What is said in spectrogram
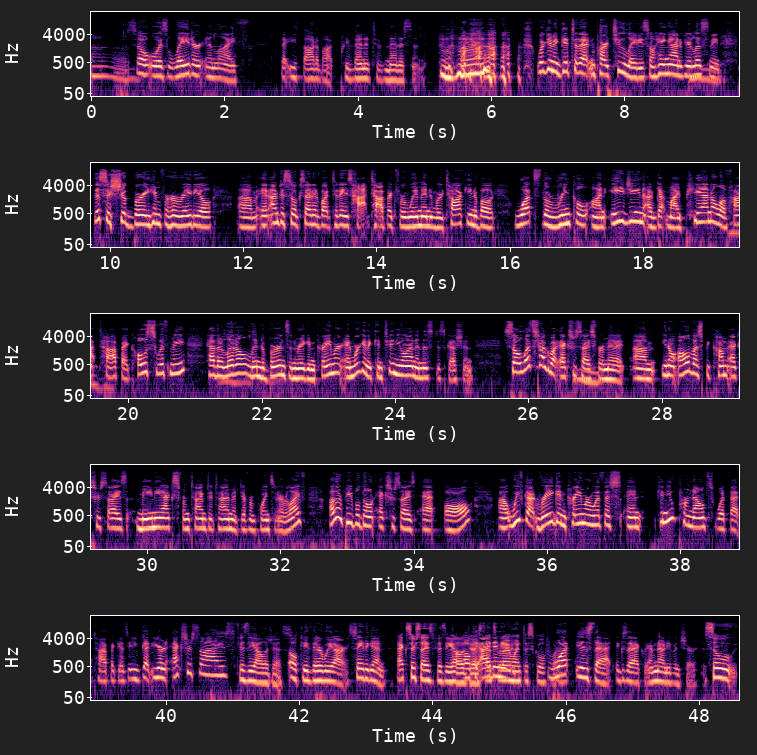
so it was later in life that you thought about preventative medicine. Mm-hmm. We're going to get to that in part two, ladies. So hang on if you're listening. This is Shugbury, him for her radio. Um, and I'm just so excited about today's hot topic for women. And we're talking about what's the wrinkle on aging. I've got my panel of hot topic hosts with me Heather Little, Linda Burns, and Reagan Kramer. And we're going to continue on in this discussion. So let's talk about exercise for a minute. Um, you know, all of us become exercise maniacs from time to time at different points in our life. Other people don't exercise at all. Uh, we've got Reagan Kramer with us, and can you pronounce what that topic is? You've got you're an exercise. Physiologist. Okay, there we are. Say it again. Exercise physiologist. Okay, That's I didn't what even, I went to school for. What is that exactly? I'm not even sure. So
